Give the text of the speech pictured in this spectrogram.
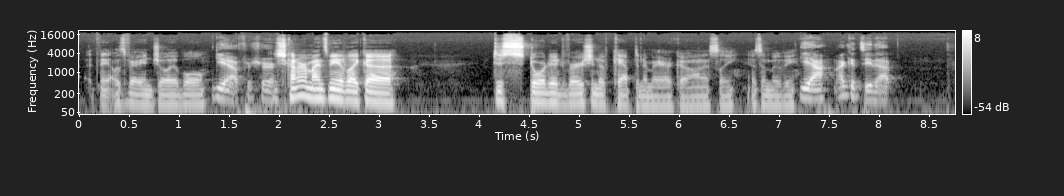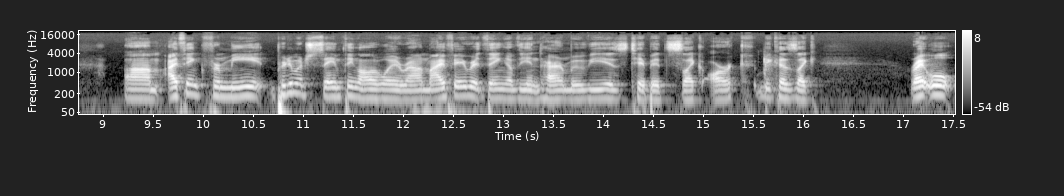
I think that was very enjoyable. Yeah, for sure. It just kind of reminds me of like a distorted version of Captain America, honestly, as a movie. Yeah, I could see that. Um, I think for me, pretty much the same thing all the way around. My favorite thing of the entire movie is Tibbet's like arc because like, right? Well,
